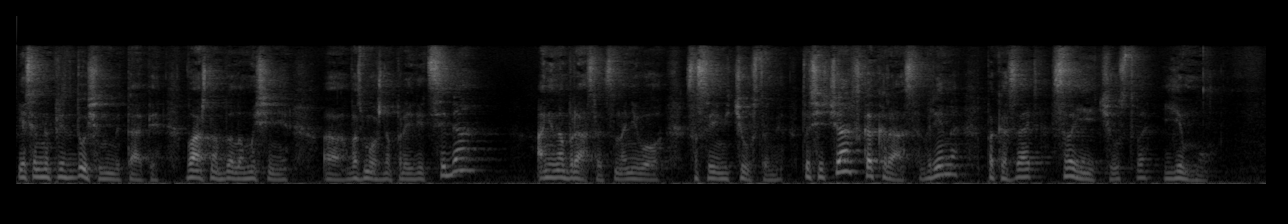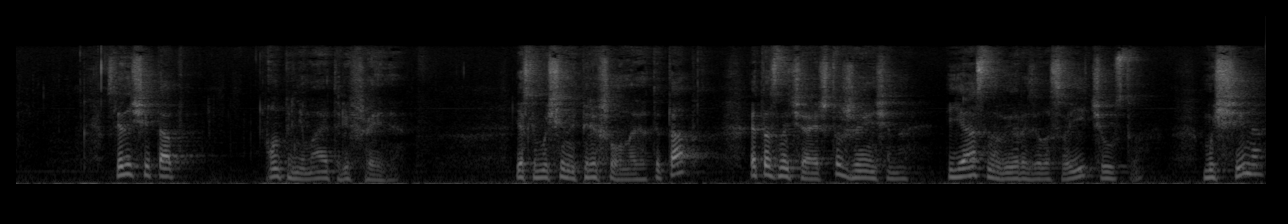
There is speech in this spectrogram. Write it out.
Если на предыдущем этапе важно было мужчине, а, возможно, проявить себя, а не набрасываться на него со своими чувствами, то сейчас как раз время показать свои чувства ему. Следующий этап – он принимает решение. Если мужчина перешел на этот этап, это означает, что женщина ясно выразила свои чувства. Мужчина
